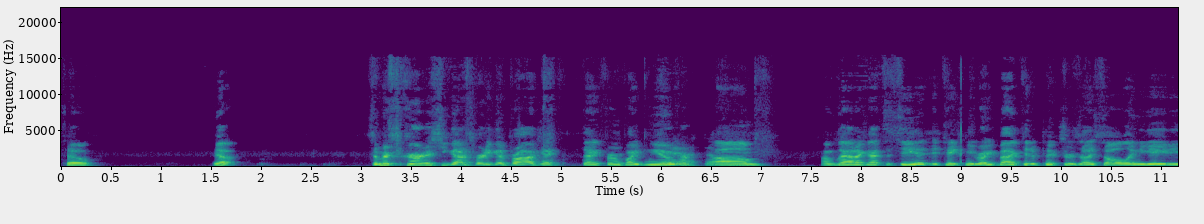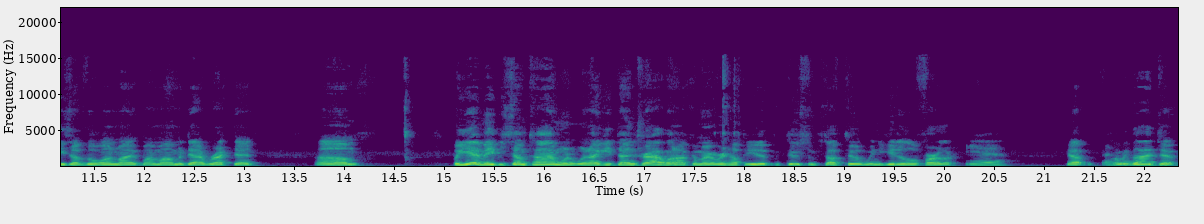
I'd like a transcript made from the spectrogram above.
So, yep. So, Mr. Curtis, you got a pretty good project. Thanks for inviting me over. Yeah, um, I'm glad I got to see it. It takes me right back to the pictures I saw in the 80s of the one my, my mom and dad wrecked in. Um, but yeah, maybe sometime when, when I get done traveling, I'll come over and help you do some stuff to it when you get a little further. Yeah. Yep. I'll be glad to.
